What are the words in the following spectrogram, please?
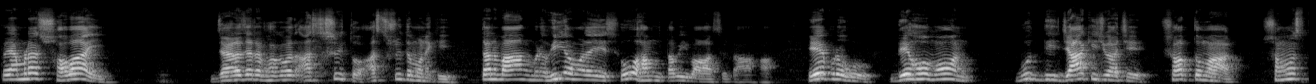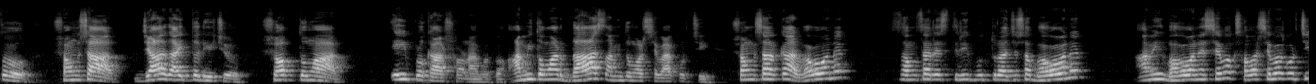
তাই আমরা সবাই, যারা যারা ভগবত আশ্রিত আশ্রিত মানে কি? তন মাং মানে ভি আমলে সোহম তবি বাসিত আহা হে প্রভু, দেহ, মন, বুদ্ধি যা কিছু আছে, সব তোমার। সমস্ত সংসার যা দায়িত্ব দিয়েছ, সব তোমার। এই প্রকার শরণাগত। আমি তোমার দাস, আমি তোমার সেবা করছি। সংসার কার? ভগবানের? সংসারে স্ত্রী, পুত্র আছে, সব ভগবানের? আমি ভগবানের সেবক, সবার সেবা করছি।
